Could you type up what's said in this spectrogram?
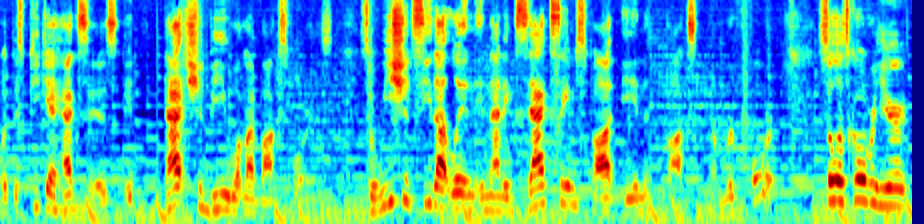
what this PKHeX is, it, that should be what my box 4 is. So we should see that Litten in that exact same spot in box number 4. So let's go over here,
